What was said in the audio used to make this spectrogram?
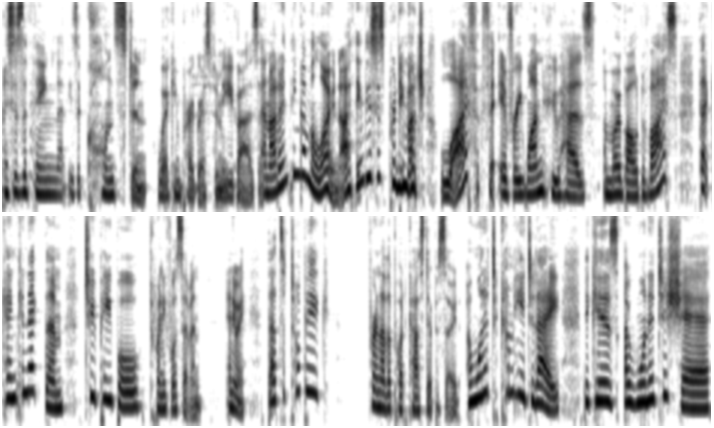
This is a thing that is a constant work in progress for me, you guys. And I don't think I'm alone. I think this is pretty much life for everyone who has a mobile device that can connect them to people 24 7. Anyway, that's a topic for another podcast episode. I wanted to come here today because I wanted to share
